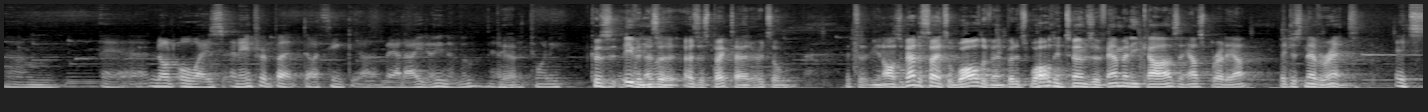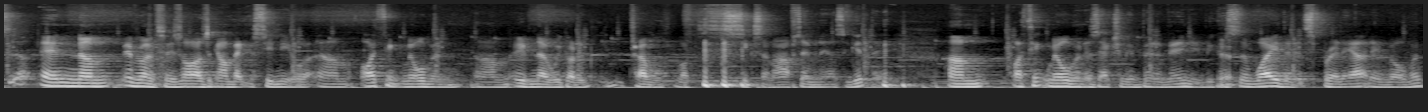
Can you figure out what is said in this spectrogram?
um, uh, not always an entrant, but I think uh, about 18 of them out Yeah. of the 20. Because even as a as a spectator, it's a it's a you know I was about to say it's a wild event, but it's wild in terms of how many cars and how spread out. It just never ends. It's uh, and um, everyone says, "Oh, is it going back to Sydney?" Or um, I think Melbourne, um, even though we've got to travel like six and a half, seven hours to get there, um, I think Melbourne is actually a better venue because the way that it's spread out in Melbourne.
